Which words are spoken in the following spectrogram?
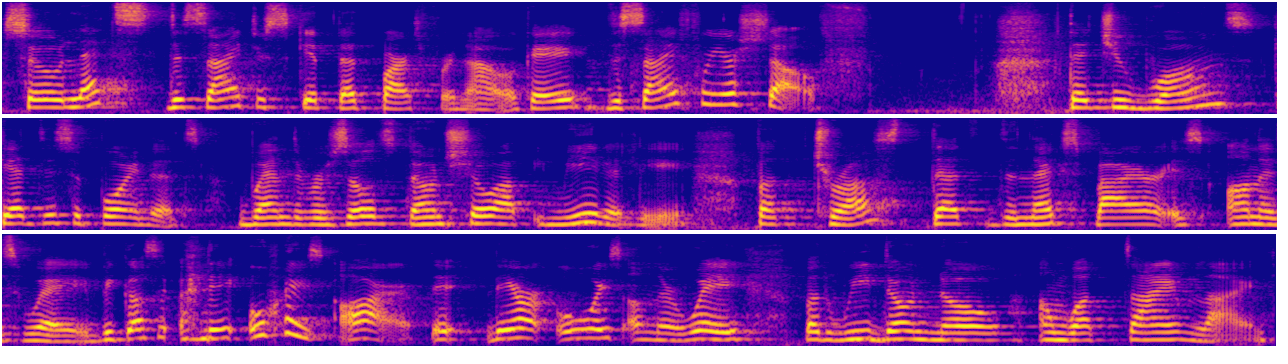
So let's decide to skip that part for now, okay? Decide for yourself that you won't get disappointed when the results don't show up immediately, but trust that the next buyer is on its way because they always are. They, they are always on their way, but we don't know on what timeline.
